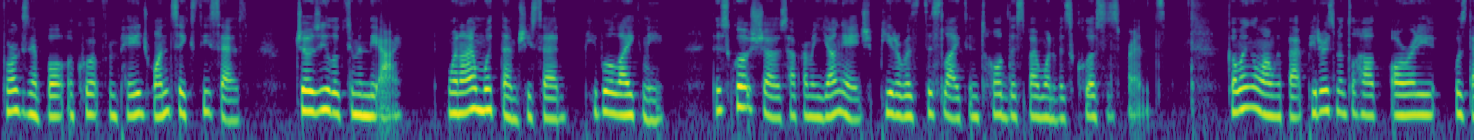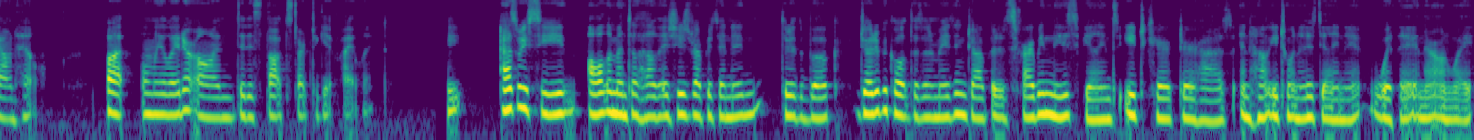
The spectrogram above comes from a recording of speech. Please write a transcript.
For example, a quote from page 160 says Josie looked him in the eye. When I am with them, she said, people like me. This quote shows how, from a young age, Peter was disliked and told this by one of his closest friends. Going along with that, Peter's mental health already was downhill, but only later on did his thoughts start to get violent. As we see all the mental health issues represented through the book, Jodi Picoult does an amazing job of describing these feelings each character has and how each one is dealing it, with it in their own way.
